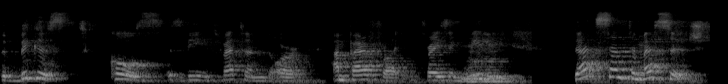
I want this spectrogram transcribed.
the biggest cause is being threatened, or I'm paraphrasing really, mm-hmm. that sent a message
